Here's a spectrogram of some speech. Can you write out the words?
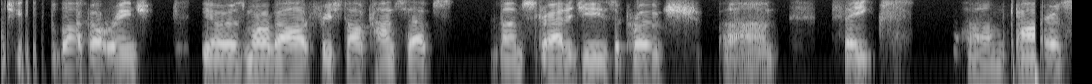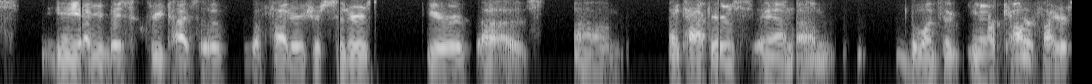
once you get to the black belt range, you know, it was more about freestyle concepts, um, strategies, approach, um, fakes, um, counters. You know, you have your basic three types of, of fighters: your sitters, your uh, um, attackers, and um, the ones that you know are counter fighters.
